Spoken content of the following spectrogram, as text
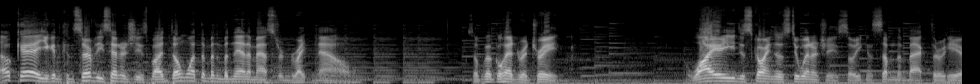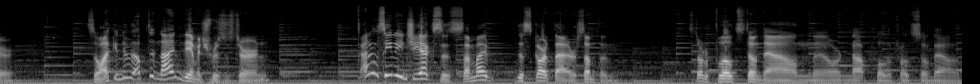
Okay, you can conserve these energies, but I don't want them in Banana Master right now. So I'm gonna go ahead and retreat. Why are you discarding those two energies? So you can summon them back through here. So I can do up to 90 damage for this turn. I don't see any GXs. I might discard that or something. Start a floatstone down, or not float a floatstone down.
